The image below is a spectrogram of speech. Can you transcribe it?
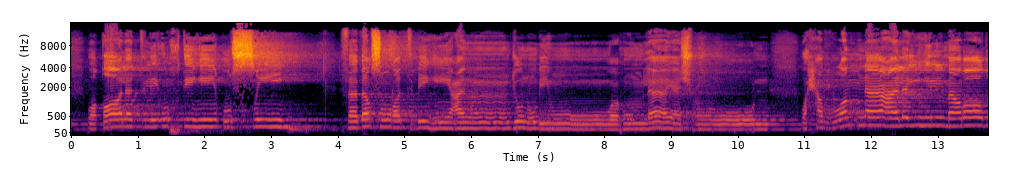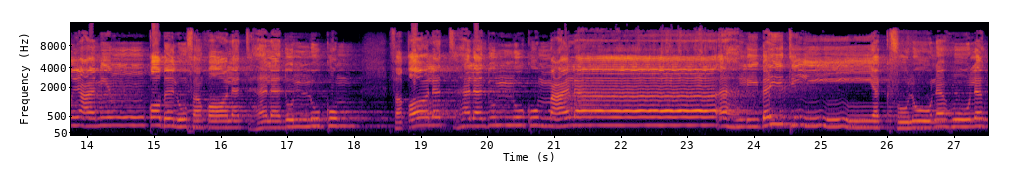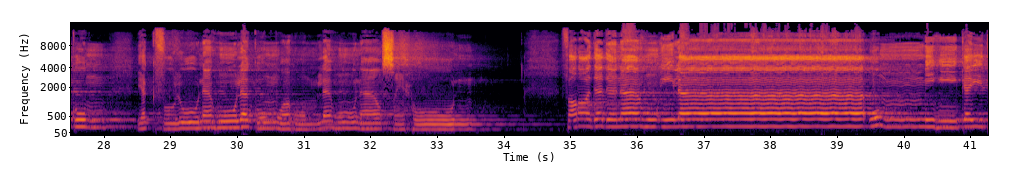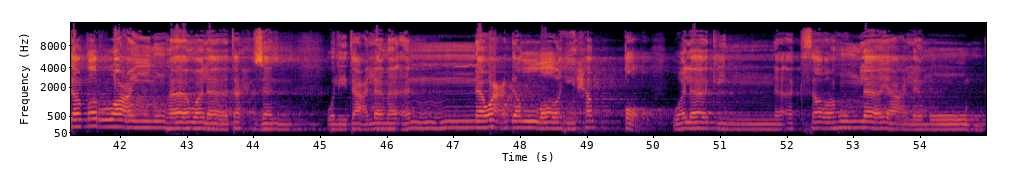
وقالت لأخته قصيه فبصرت به عن جنب وهم لا يشعرون. وحرمنا عليه المراضع من قبل فقالت هل أدلكم؟ فقالت هل أدلكم على أهل بيت يكفلونه لكم؟ يكفلونه لكم وهم له ناصحون. فرددناه إلى أمه كي تقر عينها ولا تحزن ولتعلم أن وعد الله حق ولكن أكثرهم لا يعلمون.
